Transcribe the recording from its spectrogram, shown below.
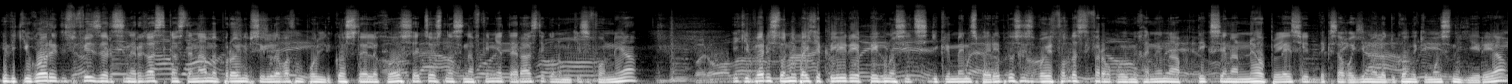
Οι δικηγόροι της Pfizer συνεργάστηκαν στενά με πρώην υψηλόβαθμο πολιτικό στέλεχος έτσι ώστε να συναυθεί μια τεράστια οικονομική συμφωνία. Η κυβέρνηση των ΗΠΑ είχε πλήρη επίγνωση της συγκεκριμένης περίπτωσης, βοηθώντας τη φαρμακοβιομηχανία να απτύξει ένα νέο πλαίσιο για την εξαγωγή μελλοντικών δοκιμών στην Ιγυρία.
